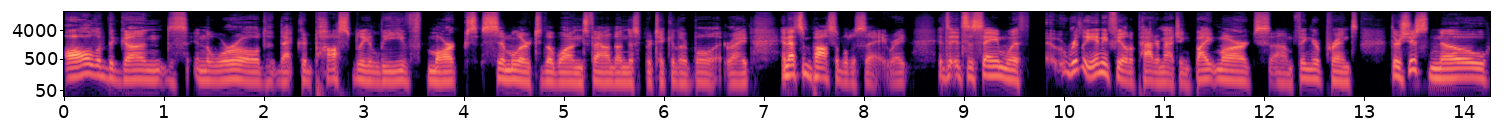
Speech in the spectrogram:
all of the guns in the world that could possibly leave marks similar to the ones found on this particular bullet, right? And that's impossible to say, right? It's, it's the same with really any field of pattern matching, bite marks, um, fingerprints. There's just no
